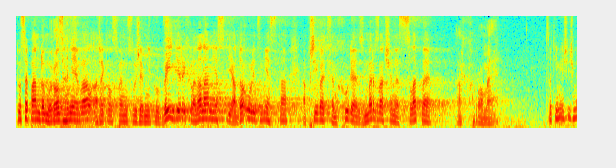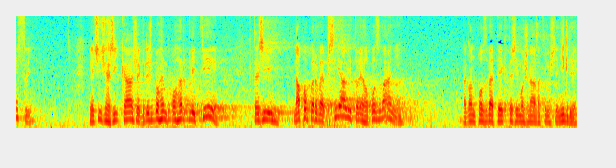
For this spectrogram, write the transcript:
Tu se pán domu rozhněval a řekl svému služebníku, vyjdi rychle na náměstí a do ulic města a přiveď sem chudé, zmrzačené, slepé a chromé. Co tím Ježíš myslí? Ježíš říká, že když Bohem pohrdli ti, kteří napoprvé přijali to jeho pozvání, tak on pozve ty, kteří možná zatím ještě nikdy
